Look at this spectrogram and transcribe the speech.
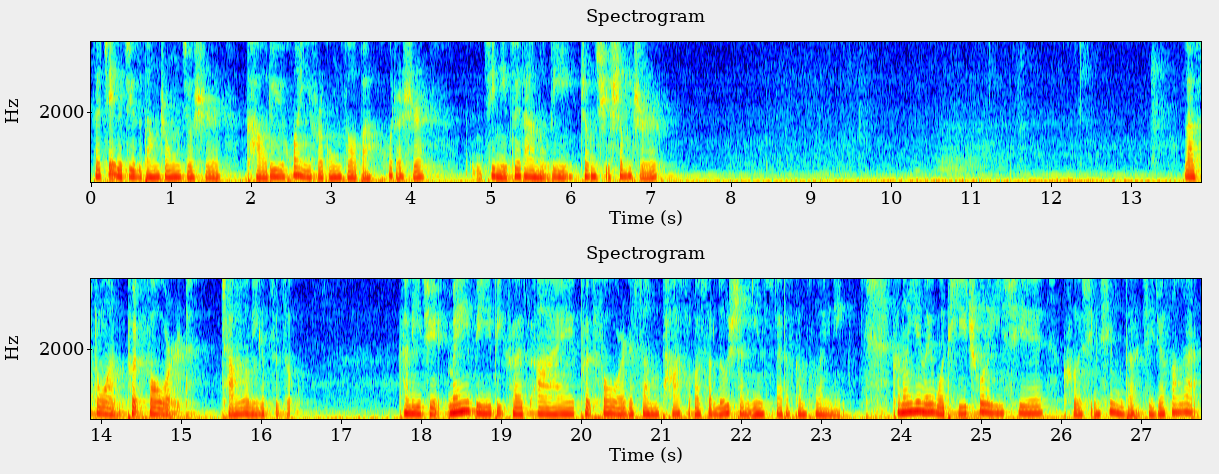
在这个句子当中，就是考虑换一份工作吧，或者是尽你最大努力争取升职。Last one, put forward，常用的一个词组。看例句：Maybe because I put forward some possible solution instead of complaining，可能因为我提出了一些可行性的解决方案，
